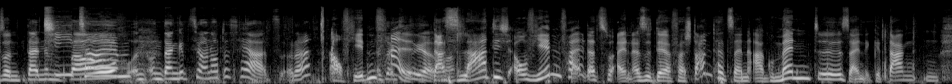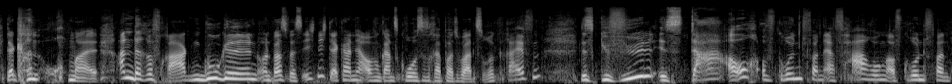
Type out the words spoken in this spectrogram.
so ein Tea-Time. Und, und, dann gibt es ja auch noch das Herz, oder? Auf jeden das Fall. Ja das lade ich auf jeden Fall dazu ein. Also der Verstand hat seine Argumente, seine Gedanken. Der kann auch mal andere Fragen googeln und was weiß ich nicht. Der kann ja auf ein ganz großes Repertoire zurückgreifen. Das Gefühl ist da auch aufgrund von Erfahrung, aufgrund von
